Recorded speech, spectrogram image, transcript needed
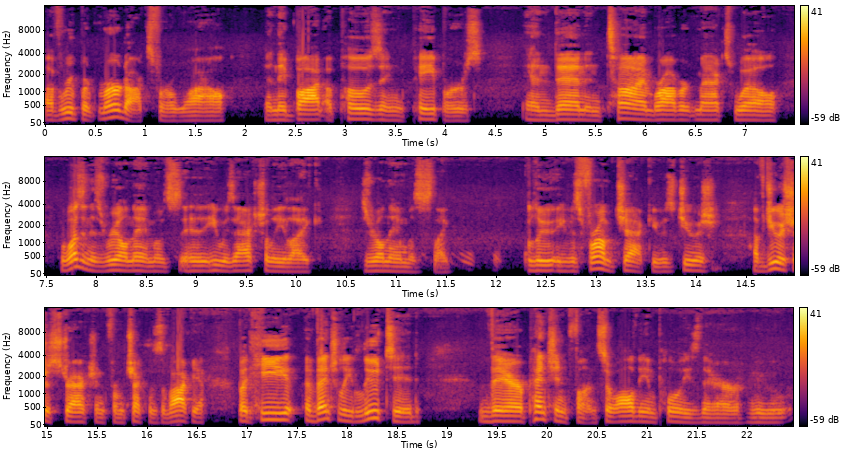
of Rupert Murdoch's for a while and they bought opposing papers and then in time Robert Maxwell it wasn't his real name it was he was actually like his real name was like blue he was from Czech. He was Jewish of Jewish extraction from Czechoslovakia. But he eventually looted their pension fund. So all the employees there who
